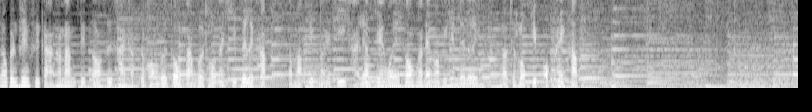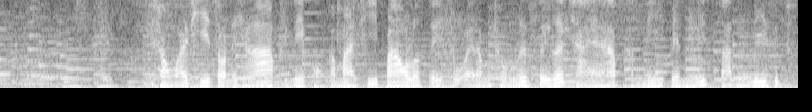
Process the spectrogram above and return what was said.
เราเป็นเพียงสื่อกลางเท่านั้นติดต่อซื้อขายกับเจ้าของโดยตรงตามเบอร์โทรใต้คลิปได้เลยครับสำหรับคลิปไหนที่ขายแล้วแจ้งไว้ในช่องแสดงความคิดเห็นได้เลย เราจะลบคลิปออกให้ครับ ช่อง YP สวัสดีครับคลิปนี้ผมก็มาชี้เป้ารถสวยๆท่านผู้ชมเลือกซื้อเลือกใช้นะครับคันนี้เป็นนิสสัน B14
